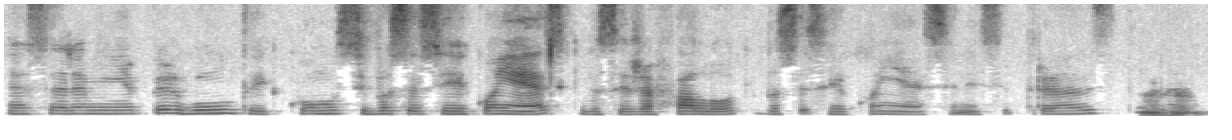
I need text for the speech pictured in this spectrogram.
essa era a minha pergunta. E como se você se reconhece, que você já falou que você se reconhece nesse trânsito, né? Uhum.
